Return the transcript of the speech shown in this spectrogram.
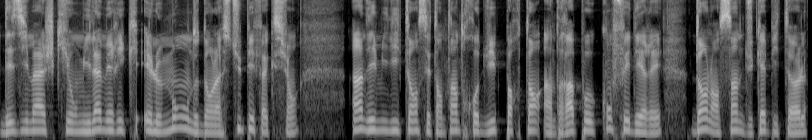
Des images qui ont mis l'Amérique et le monde dans la stupéfaction, un des militants s'étant introduit portant un drapeau confédéré dans l'enceinte du Capitole,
